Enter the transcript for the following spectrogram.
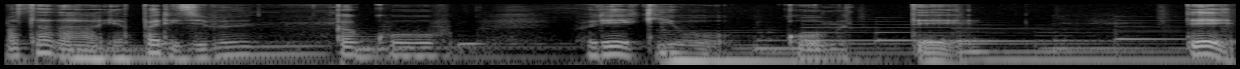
まあ、ただやっぱり自分がこう不利益を被ってで、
